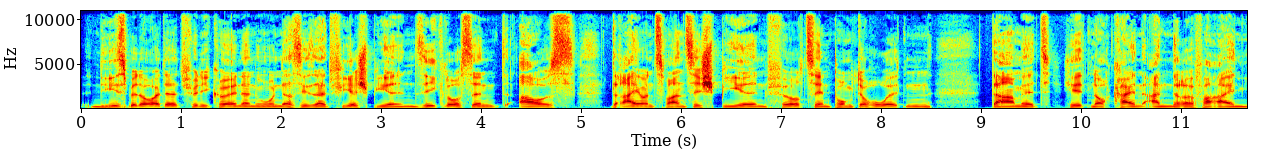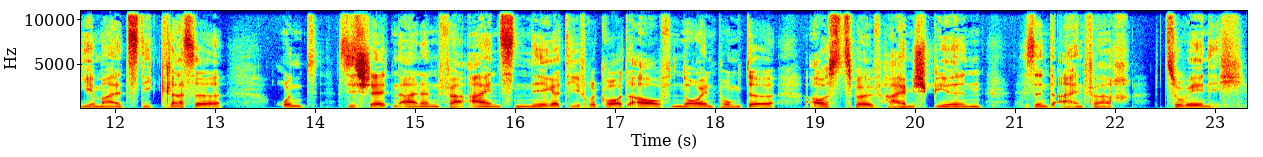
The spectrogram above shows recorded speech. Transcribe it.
Dies bedeutet für die Kölner nun, dass sie seit vier Spielen sieglos sind, aus 23 Spielen 14 Punkte holten. Damit hielt noch kein anderer Verein jemals die Klasse und Sie stellten einen Vereinsnegativrekord auf. Neun Punkte aus zwölf Heimspielen sind einfach zu wenig.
